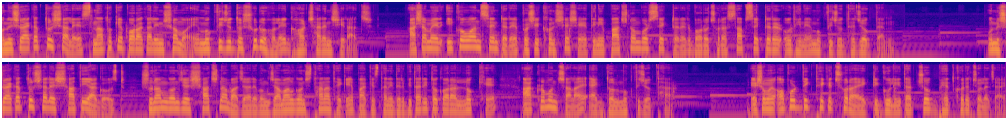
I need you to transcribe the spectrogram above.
উনিশশো একাত্তর সালে স্নাতকে পড়াকালীন সময়ে মুক্তিযুদ্ধ শুরু হলে ঘর ছাড়েন সিরাজ। আসামের ইকোওয়ান সেন্টারে প্রশিক্ষণ শেষে তিনি পাঁচ নম্বর সেক্টরের বড়ছড়া সাব সেক্টরের অধীনে মুক্তিযুদ্ধে যোগ দেন। উনিশশো একাত্তর সালের সাতই আগস্ট সুনামগঞ্জের সাচনা বাজার এবং জামালগঞ্জ থানা থেকে পাকিস্তানিদের বিতাড়িত করার লক্ষ্যে আক্রমণ চালায় একদল মুক্তিযোদ্ধা। এ সময় অপর দিক থেকে ছোড়া একটি গুলি তার চোখ ভেদ করে চলে যায়।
